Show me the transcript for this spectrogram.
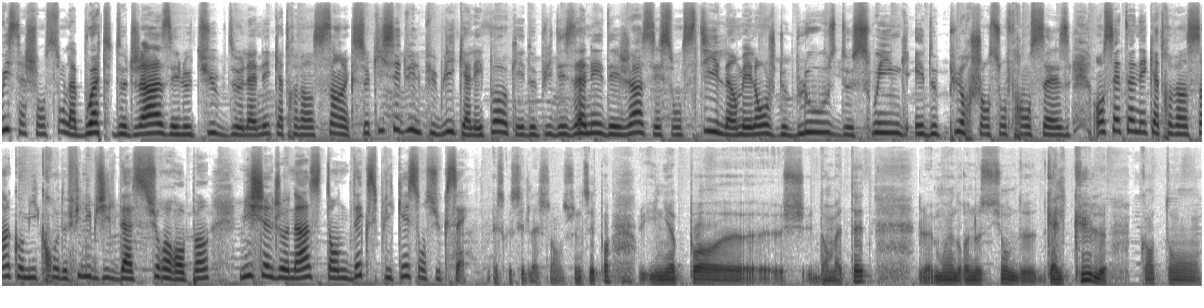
Oui, sa chanson La boîte de jazz est le tube de l'année 85. Ce qui séduit le public à l'époque et depuis des années déjà, c'est son style, un mélange de blues, de swing et de pure chanson française. En cette année 85, au micro de Philippe Gildas sur Europe 1, Michel Jonas tente d'expliquer son succès. Est-ce que c'est de la chance? Je ne sais pas. Il n'y a pas euh, dans ma tête la moindre notion de calcul quand on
